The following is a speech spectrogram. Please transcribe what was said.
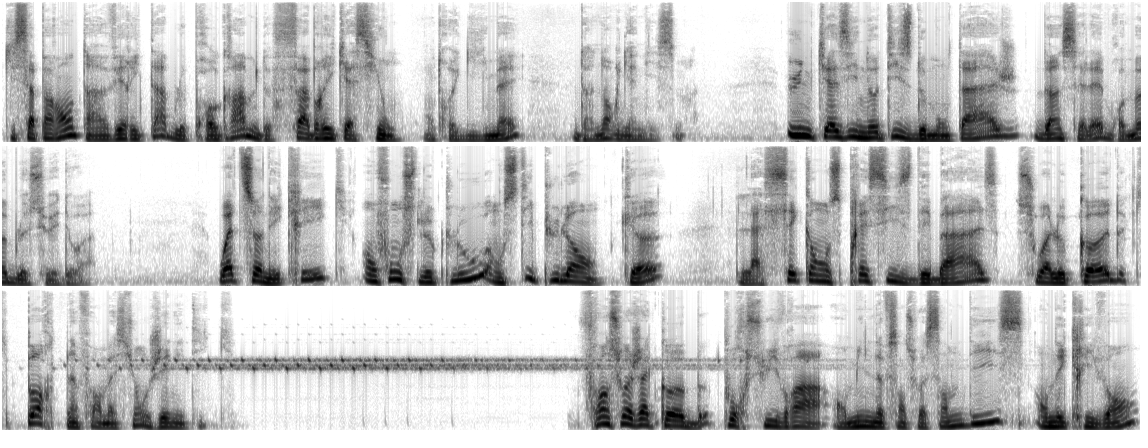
qui s'apparente à un véritable programme de fabrication, entre guillemets, d'un organisme. Une quasi-notice de montage d'un célèbre meuble suédois. Watson et Crick enfoncent le clou en stipulant que, la séquence précise des bases soit le code qui porte l'information génétique. François Jacob poursuivra en 1970 en écrivant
